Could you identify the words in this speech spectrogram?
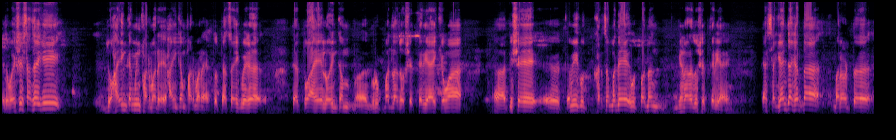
याचं वैशिष्ट्य असं आहे की जो हाय इन्कमिंग फार्मर आहे हाय इन्कम फार्मर आहे तो त्याचं एक वेगळं त्या तो आहे लो इन्कम ग्रुपमधला जो शेतकरी आहे किंवा अतिशय कमी खर्चामध्ये उत्पादन घेणारा जो शेतकरी आहे या सगळ्यांच्या करता मला वाटतं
